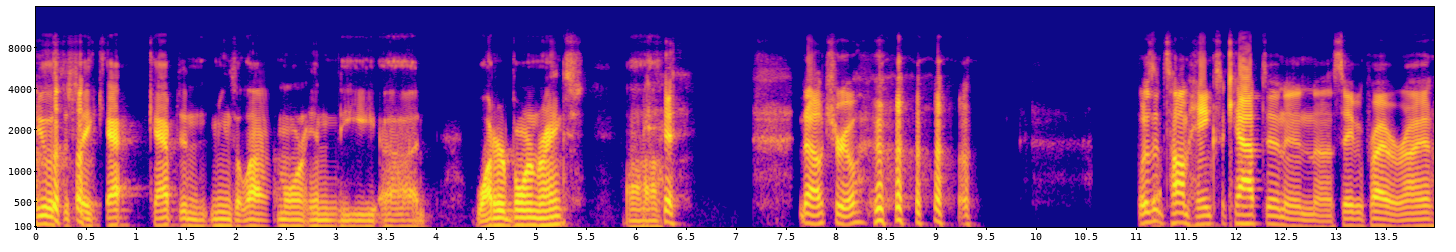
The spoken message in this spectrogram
needless to say, cap, captain means a lot more in the uh, waterborne ranks. Uh, no, true. Wasn't Tom Hanks a captain in uh, Saving Private Ryan?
